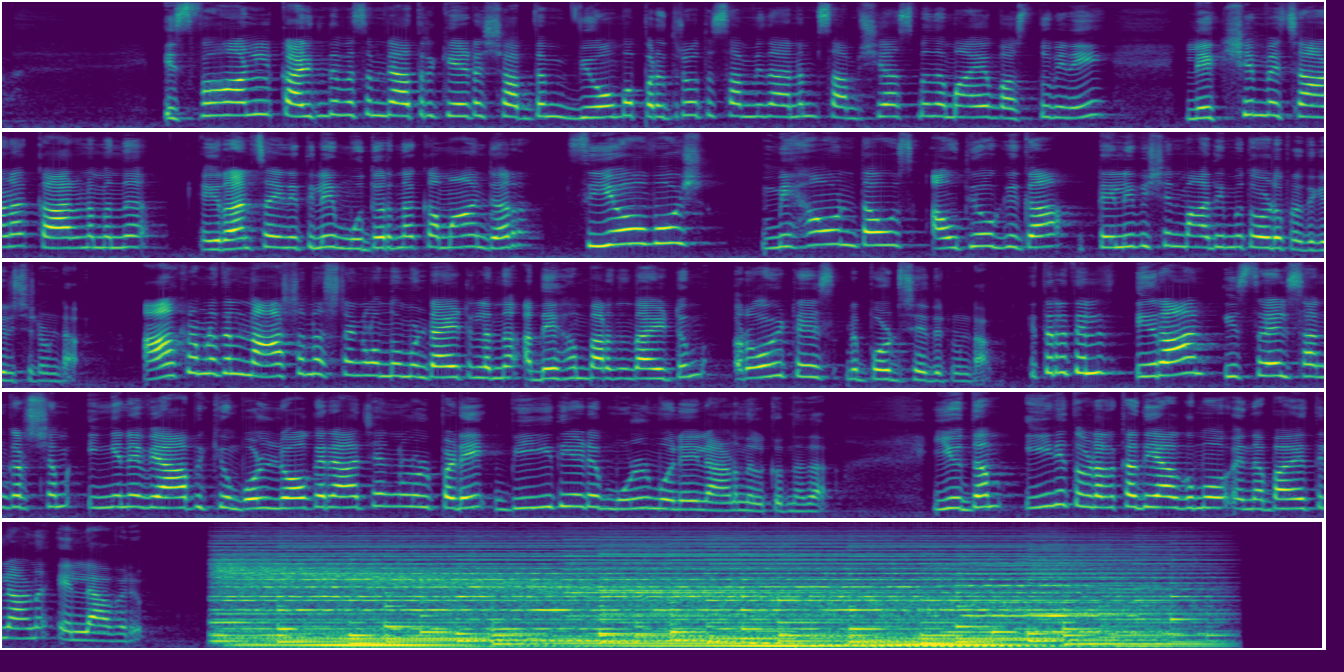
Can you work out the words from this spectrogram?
ഇസ്ഫഹാനിൽ കഴിഞ്ഞ ദിവസം രാത്രി കേട്ട ശബ്ദം വ്യോമ പ്രതിരോധ സംവിധാനം സംശയാസ്പദമായ വസ്തുവിനെ ലക്ഷ്യം വെച്ചാണ് കാരണമെന്ന് ഇറാൻ സൈന്യത്തിലെ മുതിർന്ന കമാൻഡർ സിയോവോഷ് മിഹോൺ ദൌസ് ഔദ്യോഗിക ടെലിവിഷൻ മാധ്യമത്തോട് പ്രതികരിച്ചിട്ടുണ്ട്. ആക്രമണത്തിൽ നാശനഷ്ടങ്ങളൊന്നും ഉണ്ടായിട്ടില്ലെന്ന് അദ്ദേഹം പറഞ്ഞതായിട്ടും റോയിട്ടേഴ്സ് റിപ്പോർട്ട് ചെയ്തിട്ടുണ്ട്. ഇത്തരത്തിൽ ഇറാൻ ഇസ്രായേൽ സംഘർഷം ഇങ്ങനെ വ്യാപിക്കുമ്പോൾ ലോകരാജ്യങ്ങൾ ഉൾപ്പെടെ ഭീതിയുടെ മുൾമുനയിലാണ് നിൽക്കുന്നത്. യുദ്ധം ഇനി തുടർക്കഥയാകുമോ എന്ന ഭയത്തിലാണ് എല്ലാവരും.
